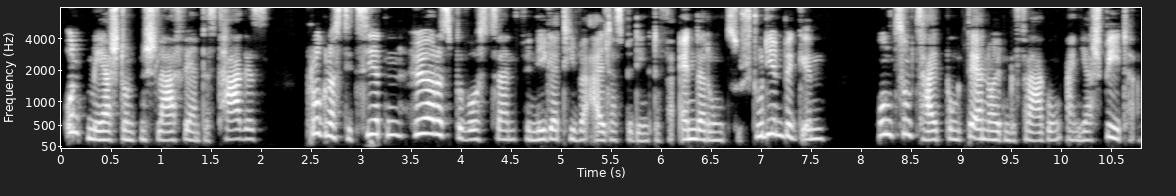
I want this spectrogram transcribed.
und mehr Stunden Schlaf während des Tages prognostizierten höheres Bewusstsein für negative altersbedingte Veränderungen zu Studienbeginn und zum Zeitpunkt der erneuten Befragung ein Jahr später.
